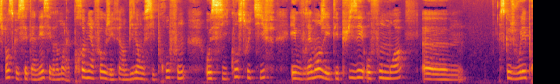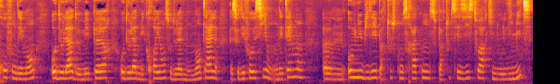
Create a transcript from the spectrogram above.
Je pense que cette année, c'est vraiment la première fois où j'ai fait un bilan aussi profond, aussi constructif, et où vraiment j'ai été puisée au fond de moi euh, ce que je voulais profondément, au-delà de mes peurs, au-delà de mes croyances, au-delà de mon mental. Parce que des fois aussi, on, est tellement euh, omnubilé par tout ce qu'on se raconte, par toutes ces histoires qui nous limitent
